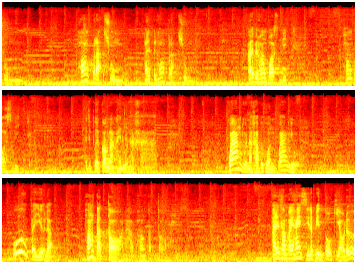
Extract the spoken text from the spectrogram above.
ชุม ห้องประชุม อันนี้เป็นห้องประชุม อันนี้เป็นห้องบอสบิ๊กห้องบอสบิ๊กเราจะเปิดกล้องหลังให้ดูนะครับกว้างอยู่นะครับทุกคนกว้างอยู่อู้ไปเยอะแล้ว ห้องตัดต่อนะครับ ห้องตัดต่อ อันนี้ทำไปให้ศิลปินตัวเกียวเด้อ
